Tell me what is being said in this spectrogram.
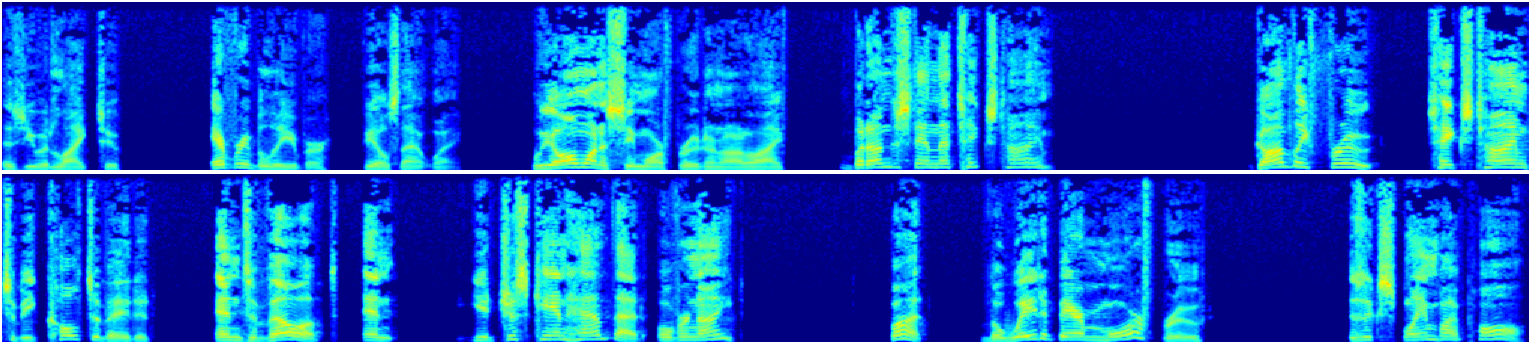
as you would like to. Every believer feels that way. We all want to see more fruit in our life, but understand that takes time. Godly fruit takes time to be cultivated and developed, and you just can't have that overnight. But the way to bear more fruit is explained by Paul.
